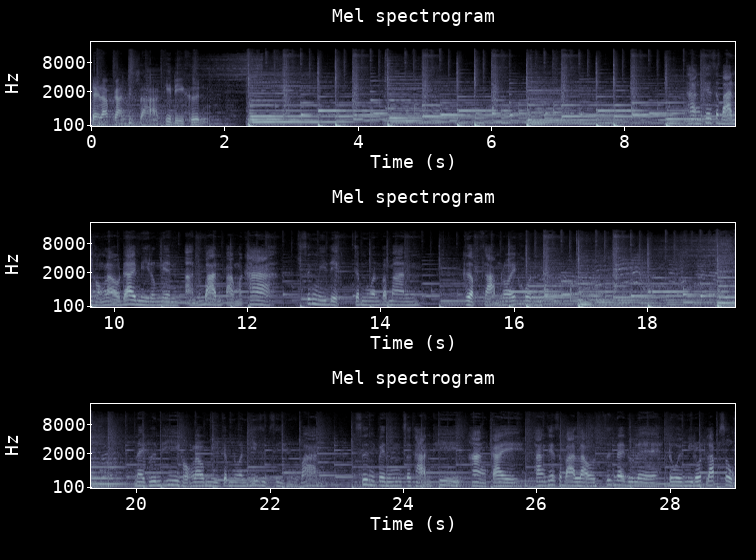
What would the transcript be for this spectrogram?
ได้รับการศึกษาที่ดีขึ้น ทางเทศบาลของเราได้มีโรงเรียนอนุบาลปางมะค่า ซึ่งมีเด็กจำนวนประมาณเกือบ 300 คน ในพื้นที่ของเรามีจำนวน 24 หมู่บ้าน ซึ่งเป็นสถานที่ห่างไกลทางเทศบาลเราซึ่งได้ดูแล โดยมีรถรับส่ง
